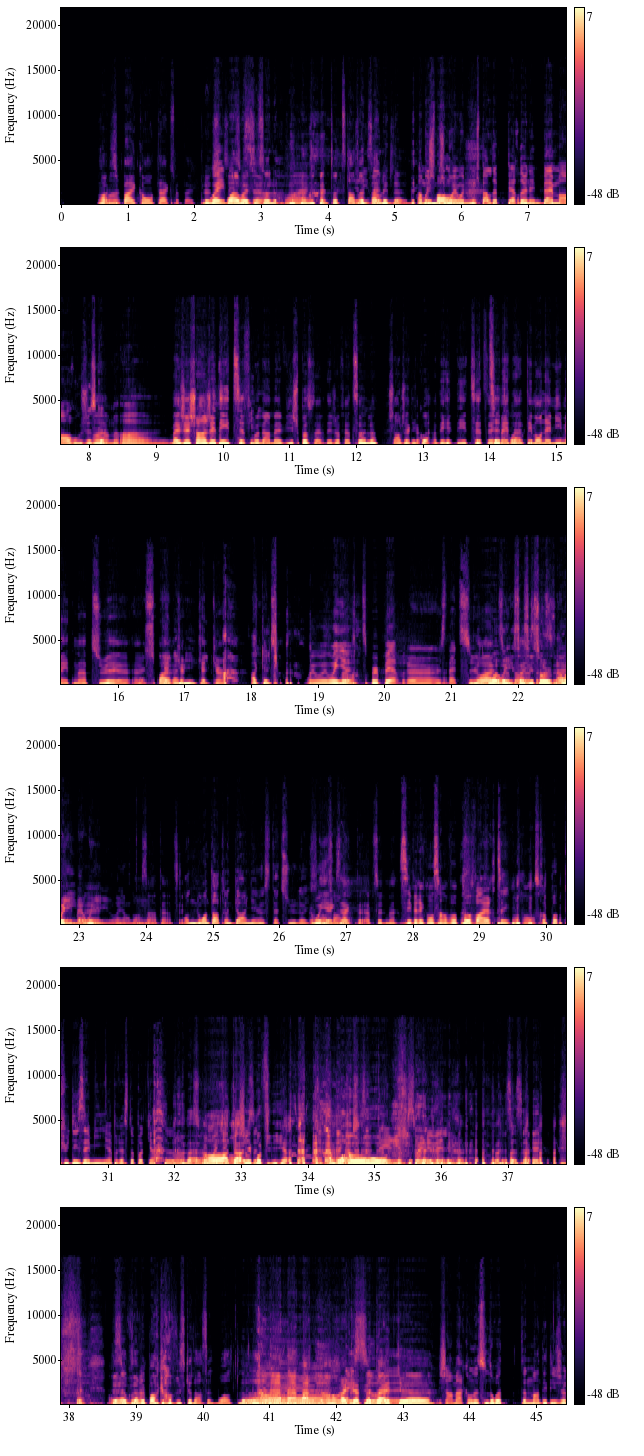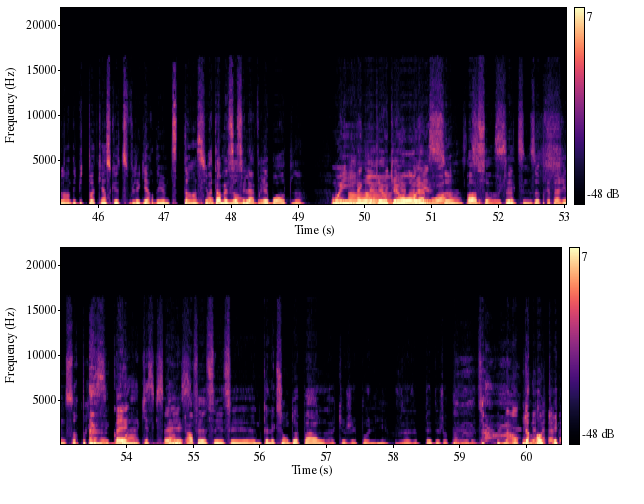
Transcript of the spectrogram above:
Ouais, Ouais. Tu perds contact peut-être plus. Ouais, ben, Ouais, c'est ouais, ça. c'est ça. là. Ouais. Toi, tu es en train de parler amis. de la, des, Ah, moi, des je, morts. moi, là. ouais, moi, je parle de perdre un ami. Ben, mort ou juste Ouais. comme. Ah, euh, Ben, j'ai changé des titres, fini. moi, dans ma vie. Je sais pas si vous avez déjà fait ça, là. Changer des quoi? Des, des titres. titres, maintenant, ouais, ok. T'es mon ami, maintenant, tu es un, Mon super ami. Quelqu'un. Ah, quelqu'un. Oui, oui, oui. tu peux perdre un, un statut. Ouais, Oui, oui, ça, c'est sûr. Ben oui, ben euh, oui. Voyons donc. On s'entend, tu sais. On- nous, on est en train de gagner un statut. Là, ici, Oui, ensemble. exact, absolument. c'est vrai qu'on s'en va pas vers. tu sais, On sera pas plus des amis après ce podcast-là. Ben, ah, attends, il n'est pas fini. Hein? de terrible soit révélé. Ça On vous n'avez pas encore vu ce qu'il y a dans cette boîte-là. Non. non, ça, peut-être euh, que. Jean-Marc, on a-tu le droit de te demander déjà là en début de podcast que tu voulais garder une petite tension? Attends, mais ça, c'est la vraie boîte. Là. Oui. Ah, ok, ok, ouais, ça, Ah, ça, ça, ok. tu nous as préparé une surprise. C'est Ben, quoi? Qu'est-ce qui se Ben, passe? en fait, c'est une collection de pales que j'ai polies. Je vous avais peut-être déjà parlé de ça. Non. Non, ok.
